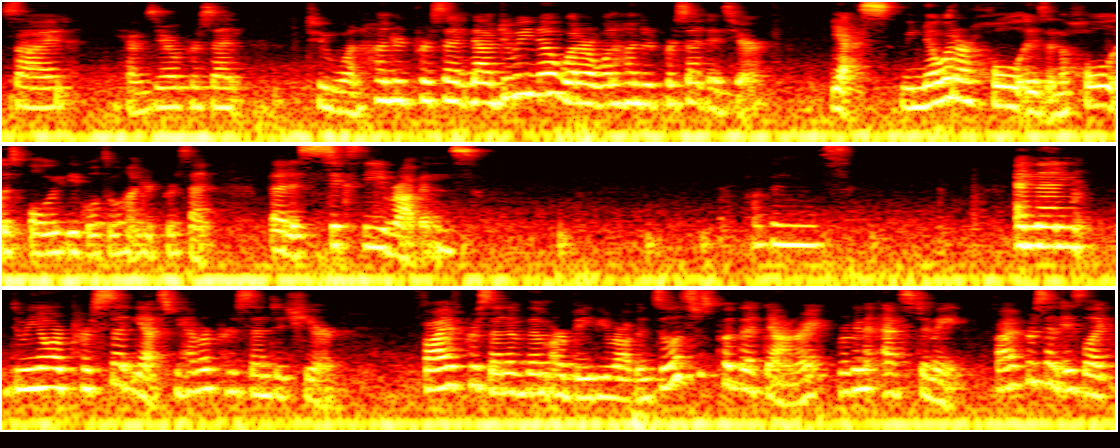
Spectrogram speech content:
side, we have 0%, to 100%. Now, do we know what our 100% is here? Yes, we know what our whole is, and the whole is always equal to 100%. That is 60 robins. Robins. And then, do we know our percent? Yes, we have our percentage here. 5% of them are baby robins. So let's just put that down, right? We're gonna estimate. 5% is like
